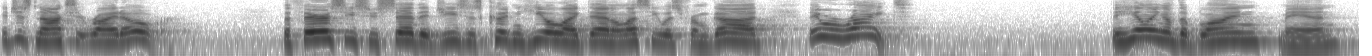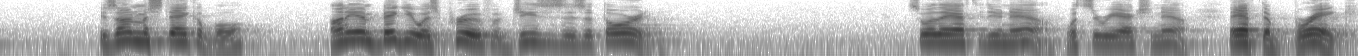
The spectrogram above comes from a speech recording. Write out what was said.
it just knocks it right over. The Pharisees who said that Jesus couldn't heal like that unless he was from God, they were right. The healing of the blind man is unmistakable, unambiguous proof of Jesus' authority. So, what do they have to do now? What's the reaction now? They have to break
